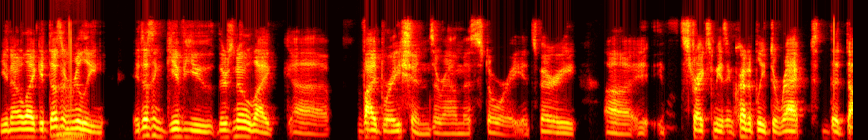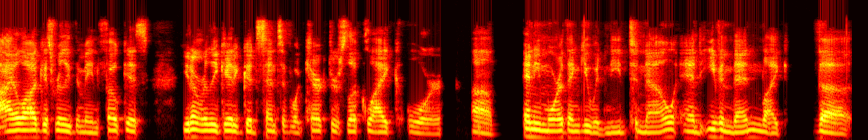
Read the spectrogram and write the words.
You know, like it doesn't Mm. really it doesn't give you there's no like uh, vibrations around this story. It's very uh, it, it strikes me as incredibly direct. The dialogue is really the main focus. You don't really get a good sense of what characters look like or um, any more than you would need to know. And even then, like the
